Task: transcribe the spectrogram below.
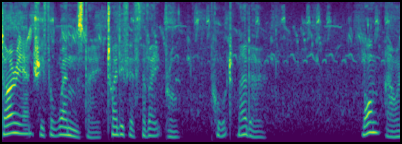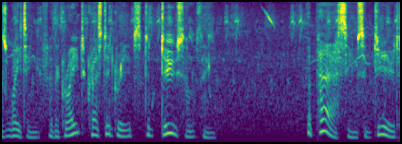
Diary entry for Wednesday, 25th of April, Port Meadow. Long hours waiting for the great crested grebes to do something. The pair seem subdued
